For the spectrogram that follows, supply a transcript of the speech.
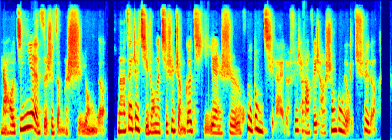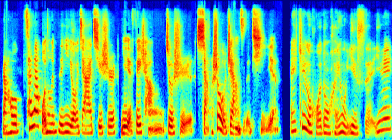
然后金叶子是怎么使用的？那在这其中呢，其实整个体验是互动起来的，非常非常生动有趣的。然后参加活动的艺游家其实也非常就是享受这样子的体验。哎，这个活动很有意思哎，因为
